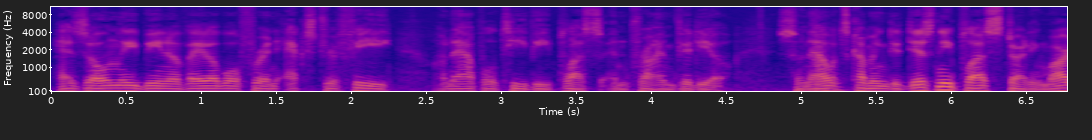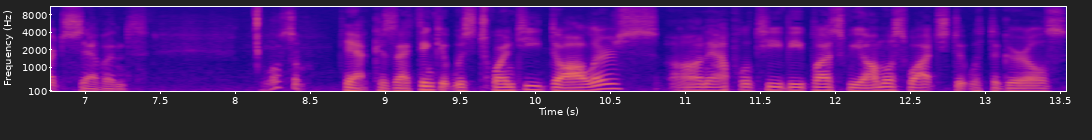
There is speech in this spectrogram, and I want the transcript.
has only been available for an extra fee on Apple TV Plus and Prime Video. So now it's coming to Disney Plus starting March 7th. Awesome. Yeah, because I think it was twenty dollars on Apple TV Plus. We almost watched it with the girls,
